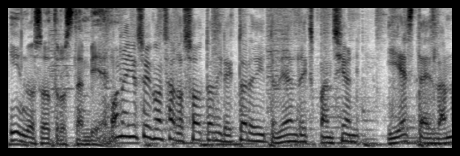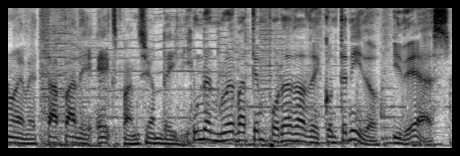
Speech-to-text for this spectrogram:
y nosotros también. Hola, yo soy Gonzalo Soto, director editorial de Expansión, y esta es la nueva etapa de Expansión Daily. Una nueva temporada de contenido, ideas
